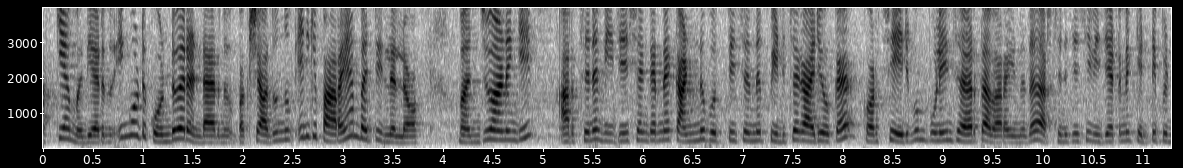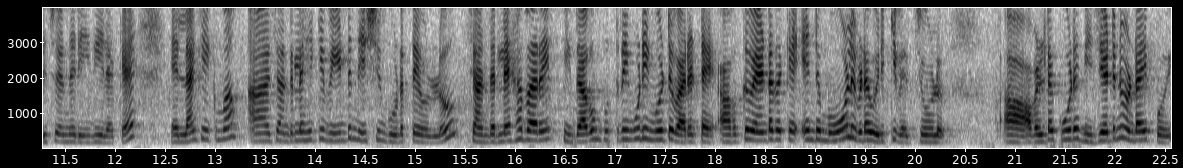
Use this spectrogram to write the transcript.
ആക്കിയാൽ മതിയായിരുന്നു. ഇങ്ങോട്ട് കൊണ്ടുവരണ്ടായിരുന്നു. പക്ഷെ അതൊന്നും എനിക്ക് പറയാൻ പറ്റില്ലല്ലോ മഞ്ജു ആണെങ്കിൽ അർച്ചന വിജയശങ്കറിനെ കണ്ണു പൊത്തിച്ചെന്ന് പിടിച്ച കാര്യമൊക്കെ കുറച്ച് എരിവും പുളിയും ചേർത്താണ് പറയുന്നത്. അർച്ചന ചേച്ചി വിജയേട്ടനെ കെട്ടിപ്പിടിച്ചു എന്ന രീതിയിലൊക്കെ. എല്ലാം കേൾക്കുമ്പോൾ ചന്ദ്രലേഖയ്ക്ക് വീണ്ടും ദേഷ്യം കൂടത്തേ ഉള്ളൂ. ചന്ദ്രലേഖ പറയും പിതാവും പുത്രിയും കൂടി ഇങ്ങോട്ട് വരട്ടെ. അവക്ക് വേണ്ടതൊക്കെ എന്റെ മോൾ ഇവിടെ ഒരുക്കി വെച്ചോളും. അവളുടെ കൂടെ വിജയേട്ടനും ഉണ്ടായിപ്പോയി.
